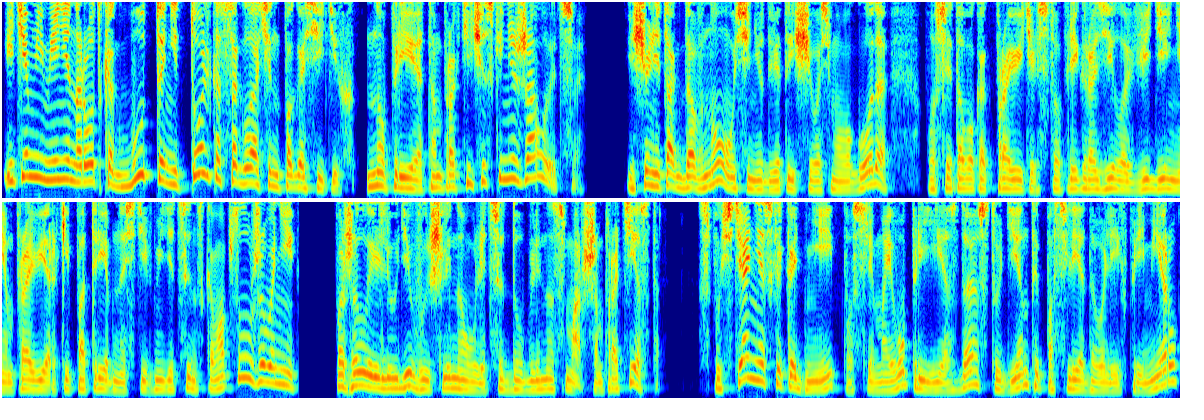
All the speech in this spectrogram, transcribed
и тем не менее народ как будто не только согласен погасить их, но при этом практически не жалуется. Еще не так давно, осенью 2008 года, после того, как правительство пригрозило введением проверки потребностей в медицинском обслуживании, пожилые люди вышли на улицы Дублина с маршем протеста. Спустя несколько дней после моего приезда студенты последовали их примеру,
